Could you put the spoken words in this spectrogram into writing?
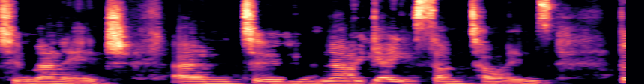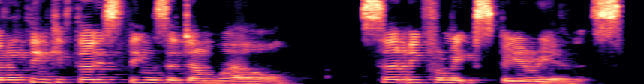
to manage and to navigate sometimes. But I think if those things are done well, certainly from experience,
